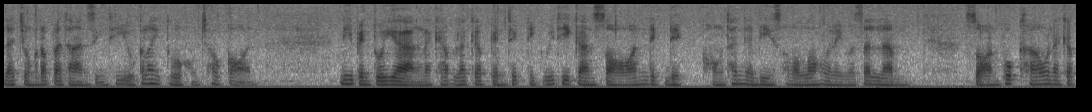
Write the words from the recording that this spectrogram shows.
และจงรับประทานสิ่งที่อยู่ใกล้ตัวของเจ้าก่อน นี่เป็นตัวอย่างนะครับ และก็เป็นเทคนิควิธีการสอนเด็กๆ ของท่านนบีสุลต่านละฮ์อะลัยวะสัลลัมสอนพวกเขานะครับ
